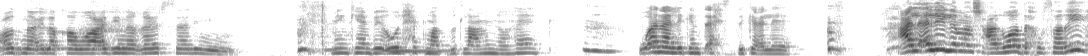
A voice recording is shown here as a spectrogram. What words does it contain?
عدنا إلى قواعدنا غير سالمين. مين كان بيقول حكمك بيطلع منه هيك؟ وأنا اللي كنت أحسدك عليه. على القليلة مشعل واضح وصريح.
